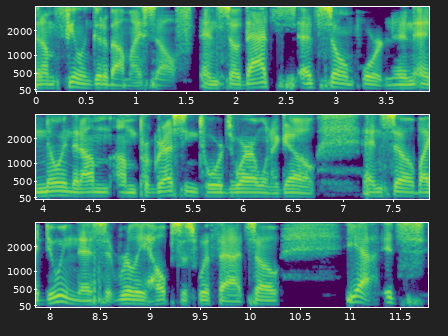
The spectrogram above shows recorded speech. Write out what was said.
that I'm feeling good about myself. And so that's that's so important and and knowing that I'm I'm progressing towards where I want to go. And so by doing this it really helps us with that. So yeah, it's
